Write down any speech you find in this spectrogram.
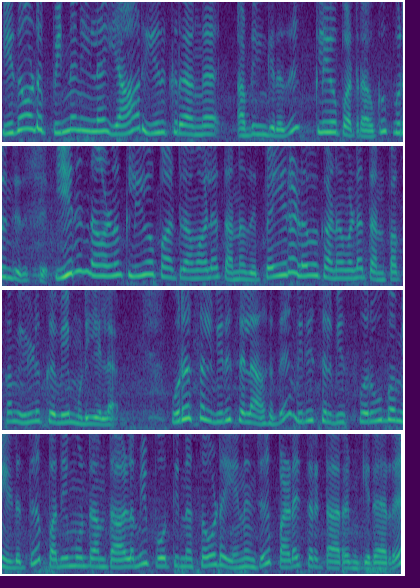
இதோட பின்னணியில் யார் இருக்கிறாங்க அப்படிங்கிறது கிளியோபாட்ராவுக்கு புரிஞ்சிருச்சு. இருந்தாலும் கிளியோபாட்ராவால் தனது பெயரளவு கணவனை தன் பக்கம் இழுக்கவே முடியலை. உரசல் விரிசல் ஆகுது விரிசல் விஸ்வரூபம் எடுத்து பதிமூன்றாம் தாளமி போத்தினஸோட இணைஞ்சு படை திரட்ட ஆரம்பிக்கிறாரு.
